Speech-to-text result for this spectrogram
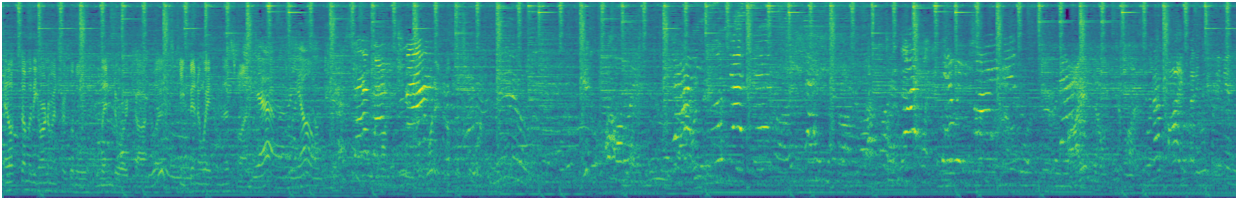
And look, some of the ornaments are little Lindor chocolates. Keeping away from this one. is. Yeah, yum. We're not buying, Betty. We're putting in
